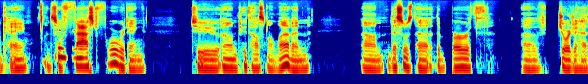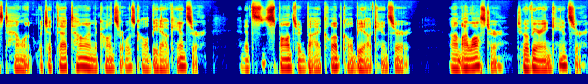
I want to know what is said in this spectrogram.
Okay. And so mm-hmm. fast forwarding to um, 2011, um, this was the, the birth of Georgia Has Talent, which at that time the concert was called Beat Out Cancer. And it's sponsored by a club called Beat Out Cancer. Um, I lost her to ovarian cancer.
